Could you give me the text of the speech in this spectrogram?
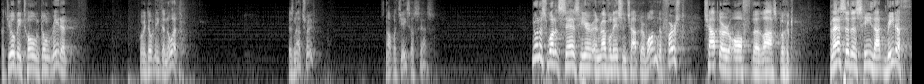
But you'll be told, Don't read it, for we don't need to know it. Isn't that true? It's not what Jesus says. Notice what it says here in Revelation chapter 1, the first chapter of the last book. Blessed is he that readeth,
